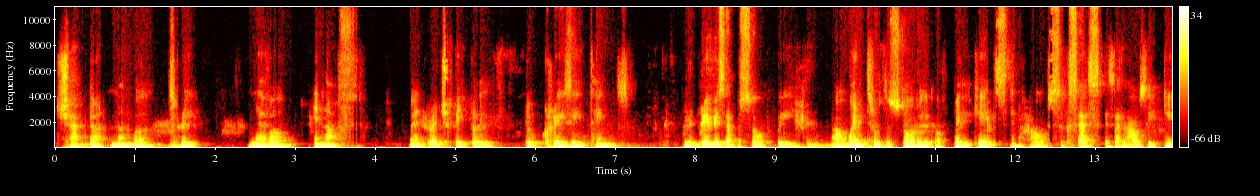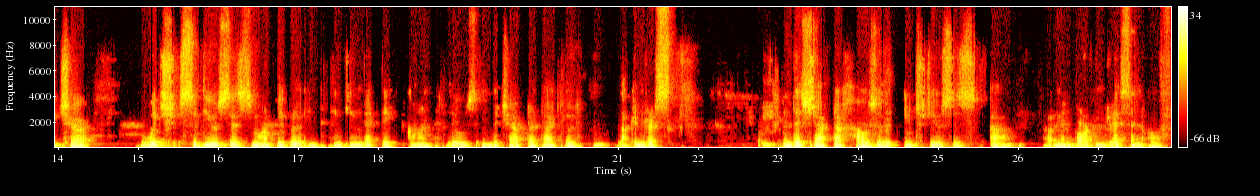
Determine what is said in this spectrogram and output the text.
chapter number three Never Enough When Rich People Do Crazy Things. In the previous episode, we uh, went through the story of Bill Gates and how success is a lousy teacher which seduces smart people into thinking that they can't lose in the chapter titled Luck and Risk. In this chapter, Housel introduces uh, an important lesson of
